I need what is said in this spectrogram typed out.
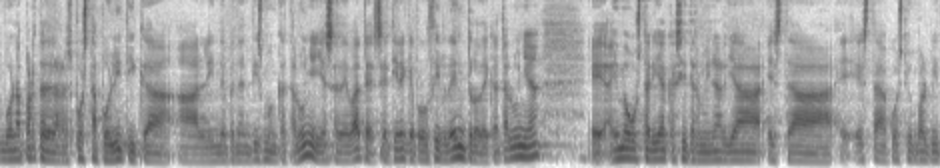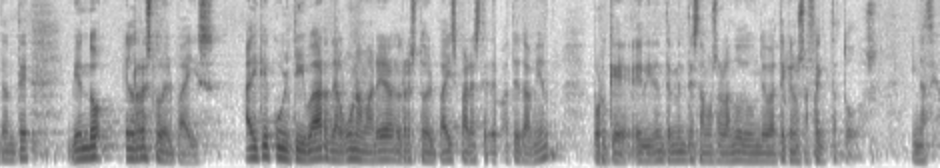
buena parte de la respuesta política al independentismo en Cataluña y ese debate se tiene que producir dentro de Cataluña, eh, a mí me gustaría casi terminar ya esta, esta cuestión palpitante viendo el resto del país. ¿Hay que cultivar de alguna manera el resto del país para este debate también? Porque evidentemente estamos hablando de un debate que nos afecta a todos. Ignacio.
